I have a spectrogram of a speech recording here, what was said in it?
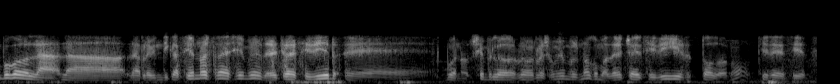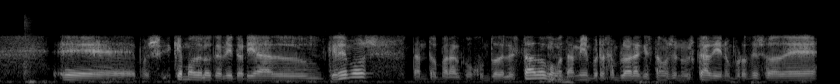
un poco la, la, la reivindicación nuestra de siempre el derecho a decidir eh, bueno siempre lo, resumimos no como derecho a decidir todo no quiere decir eh, pues qué modelo territorial queremos tanto para el conjunto del Estado como también por ejemplo ahora que estamos en Euskadi en un proceso de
